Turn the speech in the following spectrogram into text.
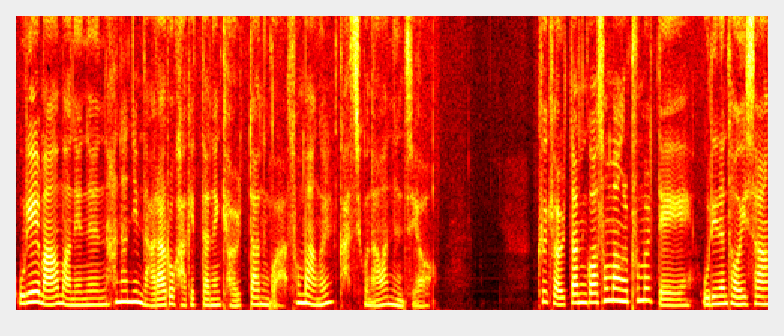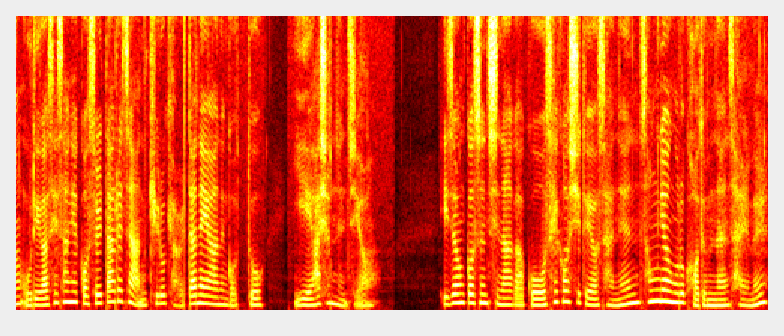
우리의 마음 안에는 하나님 나라로 가겠다는 결단과 소망을 가지고 나왔는지요. 그 결단과 소망을 품을 때에 우리는 더 이상 우리가 세상의 것을 따르지 않기로 결단해야 하는 것도 이해하셨는지요? 이전 것은 지나가고 새 것이 되어 사는 성령으로 거듭난 삶을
